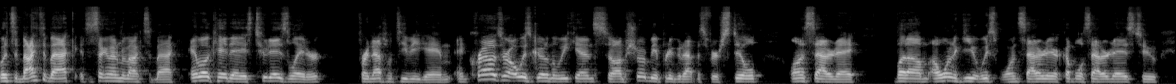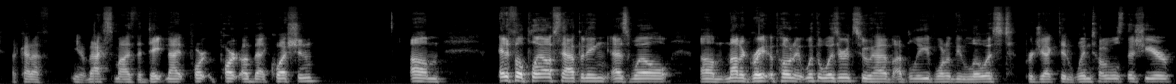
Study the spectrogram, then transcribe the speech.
but it's a back to back. It's a second time to back to back. MLK Day is two days later for a national TV game, and crowds are always good on the weekends. So I'm sure it'll be a pretty good atmosphere still on a Saturday. But um, I want to give you at least one Saturday or a couple of Saturdays to uh, kind of you know maximize the date night part part of that question. Um, NFL playoffs happening as well. Um, not a great opponent with the Wizards, who have, I believe, one of the lowest projected win totals this year.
